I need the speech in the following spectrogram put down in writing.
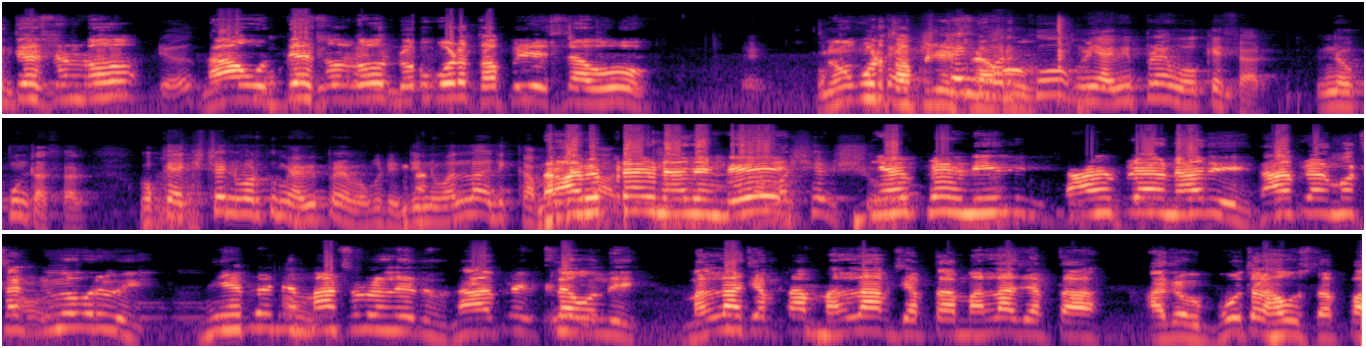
ఉద్దేశంలో. నా ఉద్దేశంలో నువ్వు కూడా తప్పు చేసినావు. నువ్వు కూడా ఒక తప్పు చేసినావు. వరకు మీ అభిప్రాయం ఓకే సార్. నేను ఒప్పుకుంటా సార్. ఒక ఎక్స్టెంట్ వరకు మీ అభిప్రాయం ఒకటి. దీనివల్ల అది నా అభిప్రాయం నాదండి. నీ అభిప్రాయం నీది. నా అభిప్రాయం నాది. నా అభిప్రాయం మొత్తం నువ్వెవరివి నీ అభిప్రాయం నేను మార్చడం లేదు. నా అభిప్రాయం ఇట్లా ఉంది. మళ్ళా చెప్తా మళ్ళా చెప్తా మళ్ళా చెప్తా. అది ఒక భూతల హౌస్ తప్ప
